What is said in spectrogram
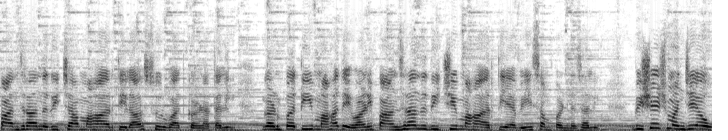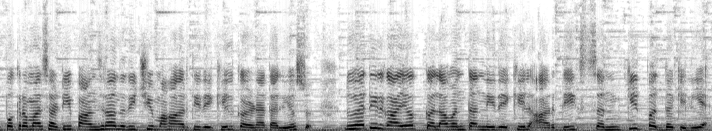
पांझरा नदीच्या महाआरतीला सुरुवात करण्यात आली. गणपती महादेव आणि पांझरा नदीची महाआरती यावेळी संपन्न झाली. विशेष म्हणजे या उपक्रमासाठी पांझरा नदीची महाआरती देखील करण्यात आली असून धुळ्यातील गायक कलावंतांनी देखील आरती संकित बद्ध केली आहे.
